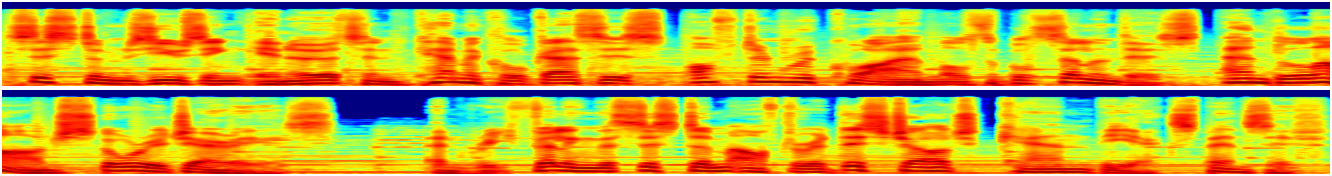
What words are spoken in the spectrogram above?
Systems using inert and chemical gases often require multiple cylinders and large storage areas, and refilling the system after a discharge can be expensive.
